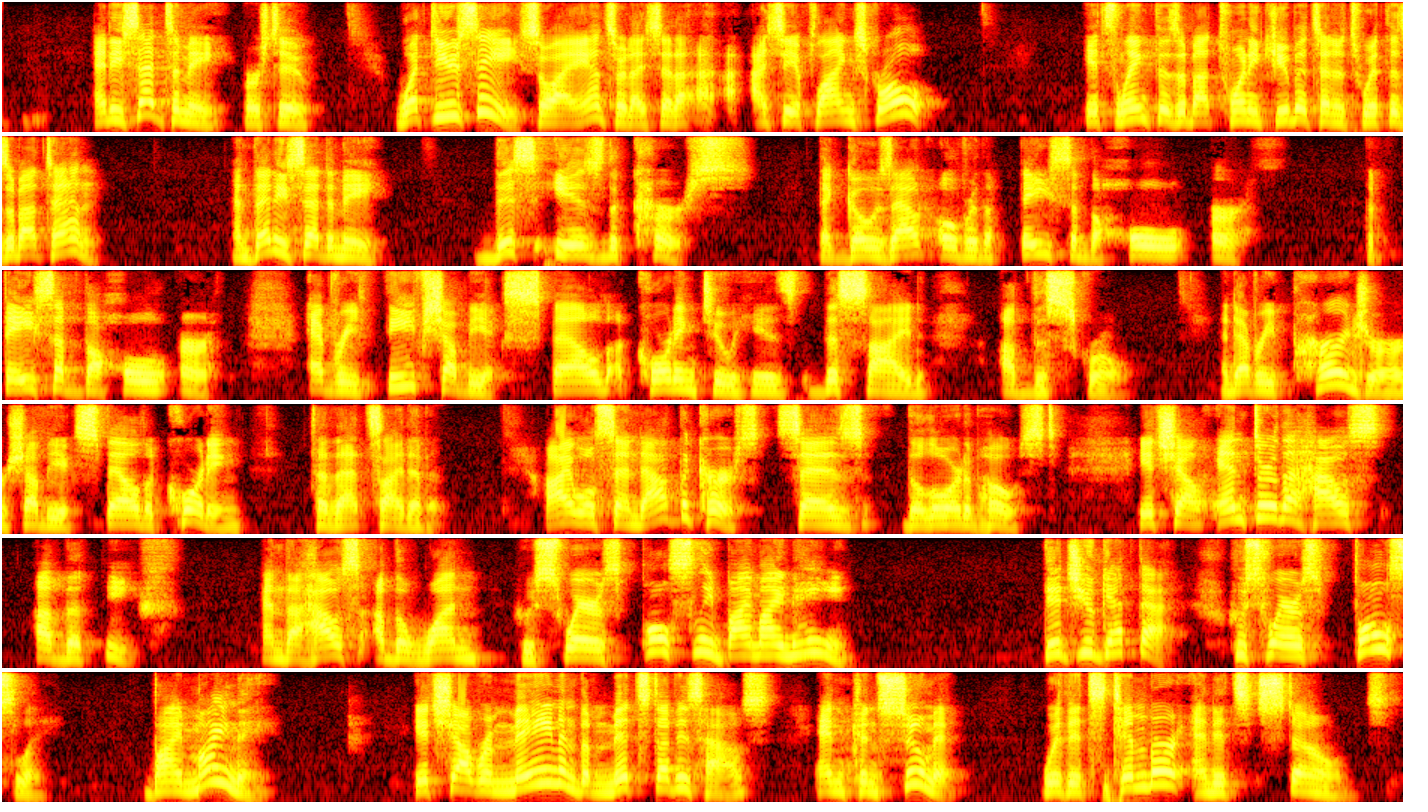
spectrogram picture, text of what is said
And he said to me, verse 2, What do you see? So I answered, I said, I, I see a flying scroll. Its length is about 20 cubits and its width is about 10. And then he said to me, This is the curse that goes out over the face of the whole earth. The face of the whole earth. Every thief shall be expelled according to his this side of the scroll. And every perjurer shall be expelled according to that side of it. I will send out the curse, says the Lord of hosts. It shall enter the house of the thief and the house of the one who swears falsely by my name. Did you get that? Who swears falsely by my name. It shall remain in the midst of his house and consume it with its timber and its stones.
